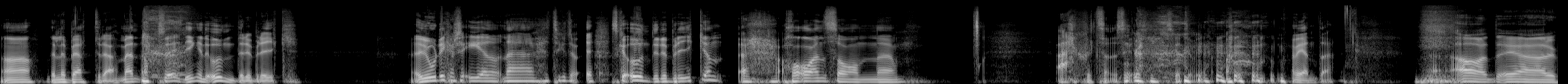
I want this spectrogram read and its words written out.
Ja, den är bättre. Men också, det är ingen underrubrik. Jo, det kanske är... Nej, jag tycker inte, ska underrubriken eh, ha en sån... Äh, skitsamma, ska, ska jag, vinna. jag vet inte. Ja, det är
